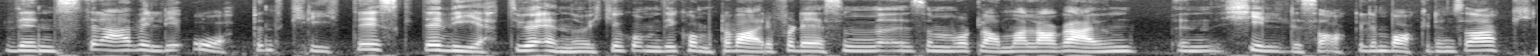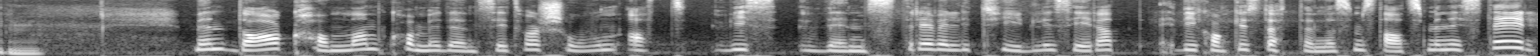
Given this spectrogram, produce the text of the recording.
Venstre er veldig åpent kritisk, det vet vi jo ennå ikke om de kommer til å være, for det som, som Vårt Land har laga, er jo en, en kildesak eller en bakgrunnssak. Men da kan man komme i den situasjonen at hvis Venstre veldig tydelig sier at vi kan ikke støtte henne som statsminister,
